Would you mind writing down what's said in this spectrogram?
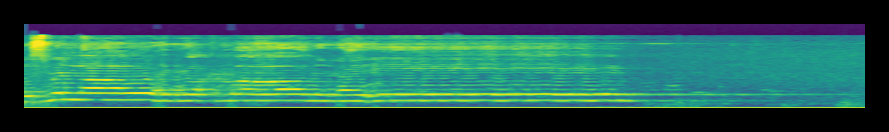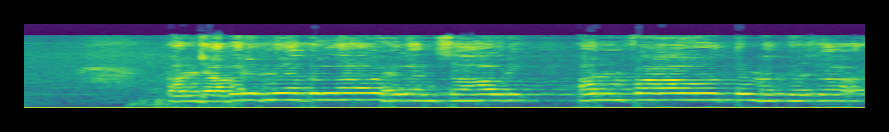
بسم الله الرحمن الرحيم جابر بن عبد الله الأنصاري عن فاطمة الزهراء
